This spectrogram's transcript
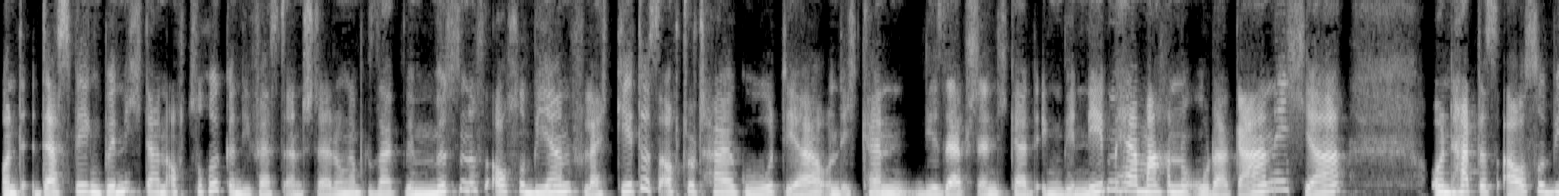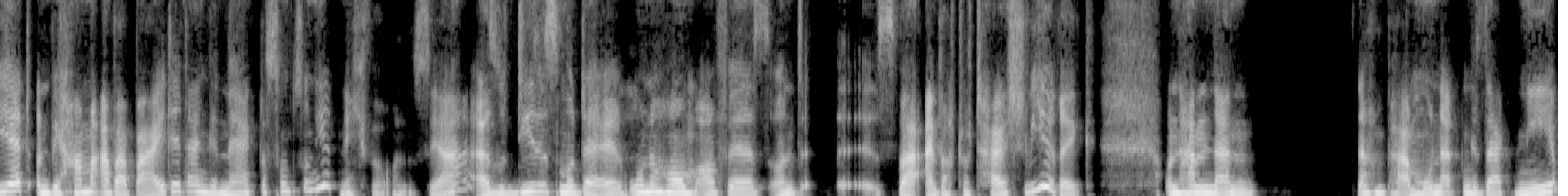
und deswegen bin ich dann auch zurück in die Festanstellung, habe gesagt, wir müssen es ausprobieren, vielleicht geht es auch total gut, ja, und ich kann die Selbstständigkeit irgendwie nebenher machen oder gar nicht, ja und hat das ausprobiert und wir haben aber beide dann gemerkt, das funktioniert nicht für uns, ja. Also dieses Modell ohne Homeoffice und äh, es war einfach total schwierig und haben dann nach ein paar Monaten gesagt, nee,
